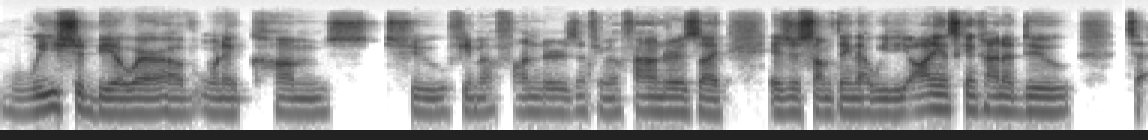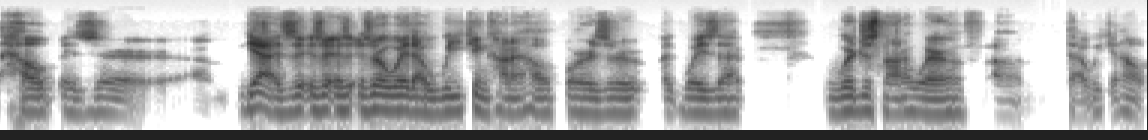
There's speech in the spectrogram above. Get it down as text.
we should be aware of when it comes to female funders and female founders? Like, is there something that we, the audience, can kind of do to help? Is there, um, yeah, is, is, there, is there a way that we can kind of help, or is there like ways that we're just not aware of um, that we can help?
